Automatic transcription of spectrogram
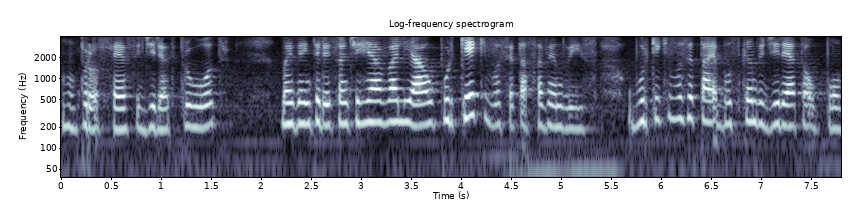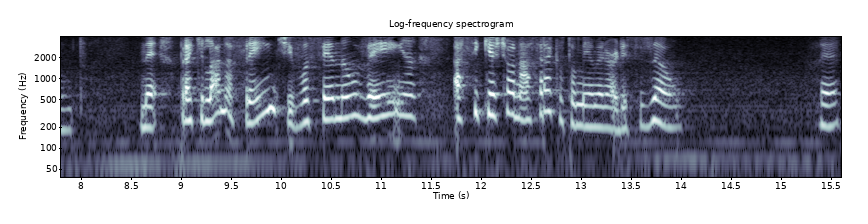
um processo direto para o outro, mas é interessante reavaliar o porquê que você está fazendo isso, o porquê que você está buscando ir direto ao ponto, né? Para que lá na frente você não venha a se questionar: será que eu tomei a melhor decisão? Né?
